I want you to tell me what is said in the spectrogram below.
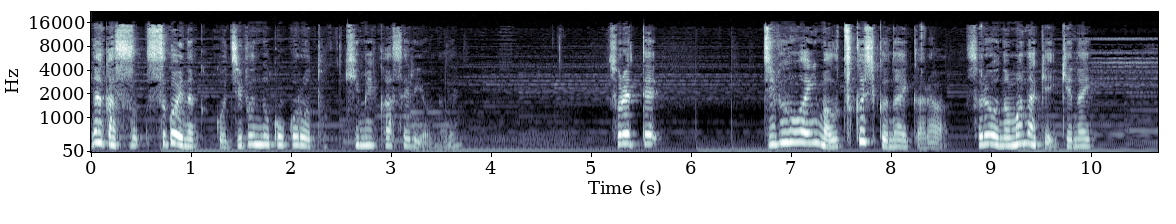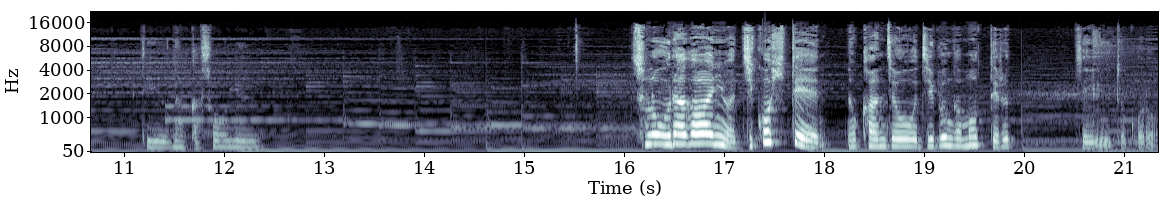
なんかすすごいなんかこう自分の心をときめかせるようなね。それって自分は今美しくないからそれを飲まなきゃいけないっていうなんかそういうその裏側には自己否定の感情を自分が持ってるっていうところ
